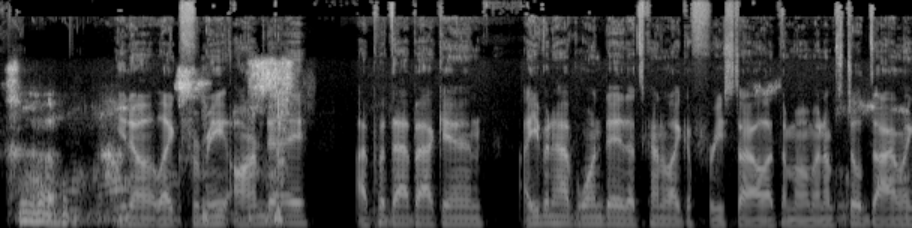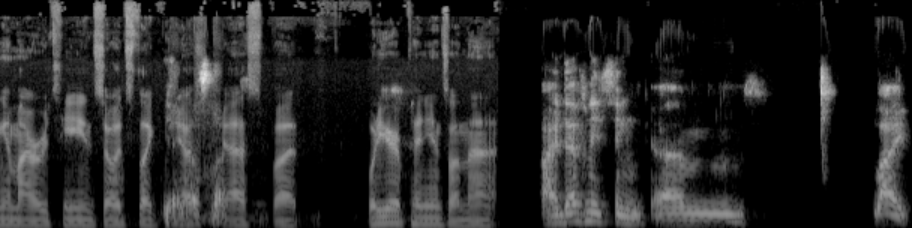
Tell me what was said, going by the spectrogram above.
you know, like for me, arm day, I put that back in. I even have one day that's kind of like a freestyle at the moment. I'm still dialing in my routine, so it's like Yeah, just that's nice. But what are your opinions on that? I definitely think um, like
